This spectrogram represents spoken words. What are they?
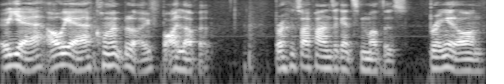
Oh yeah, oh yeah. Comment below, but I love it. BrokenCYDE fans against mothers. Bring it on.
